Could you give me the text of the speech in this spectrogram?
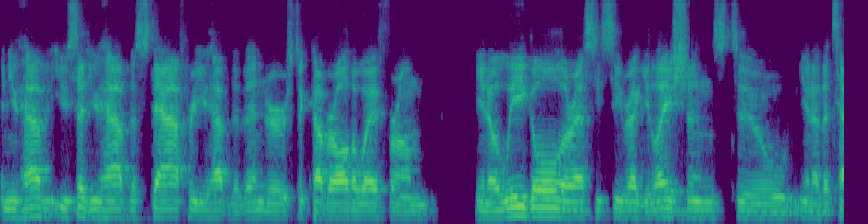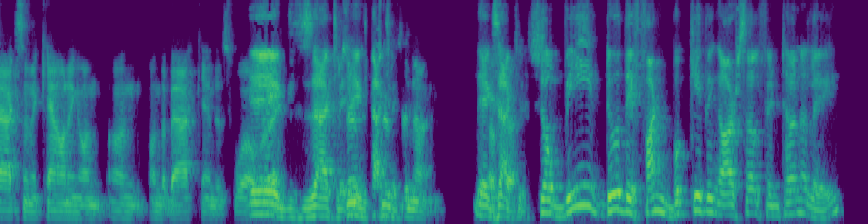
and you have you said you have the staff or you have the vendors to cover all the way from you know legal or SEC regulations to you know the tax and accounting on on on the back end as well. Right? Exactly, two, exactly. Two exactly. Okay. So we do the fund bookkeeping ourselves internally,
